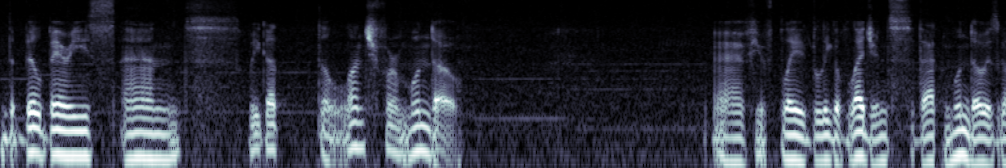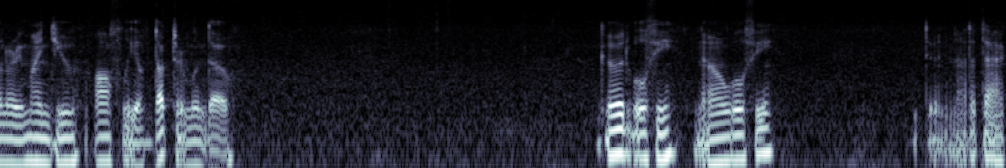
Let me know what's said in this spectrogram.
The bilberries and we got the lunch for Mundo. Uh, if you've played League of Legends, that Mundo is gonna remind you awfully of Dr. Mundo. Good, Wolfie. No, Wolfie. Do not attack.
